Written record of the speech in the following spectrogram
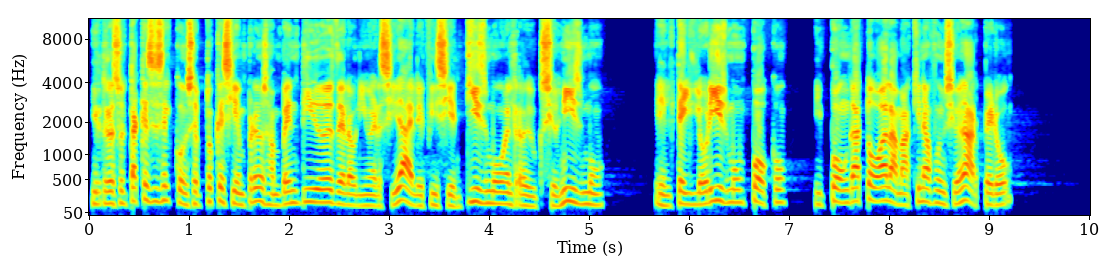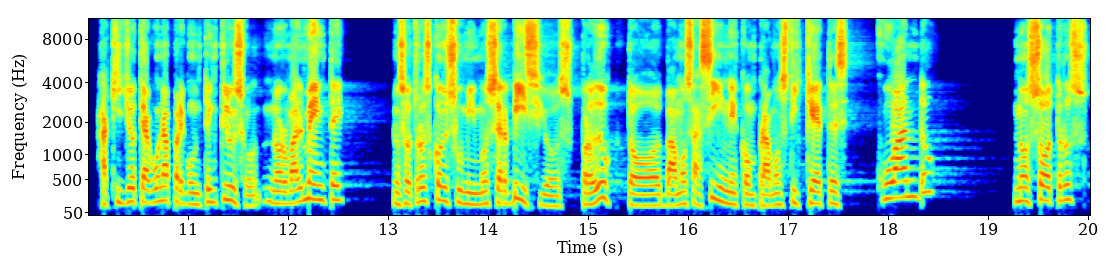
Y resulta que ese es el concepto que siempre nos han vendido desde la universidad, el eficientismo, el reduccionismo, el taylorismo un poco, y ponga toda la máquina a funcionar. Pero aquí yo te hago una pregunta incluso. Normalmente nosotros consumimos servicios, productos, vamos a cine, compramos tiquetes. ¿Cuándo nosotros,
